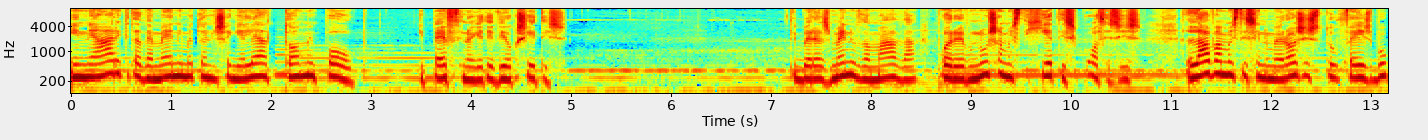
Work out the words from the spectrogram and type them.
είναι άρρηκτα δεμένη με τον εισαγγελέα Τόμι Πόουπ, υπεύθυνο για τη δίωξή της. Την περασμένη εβδομάδα που ερευνούσαμε στοιχεία της υπόθεσης, λάβαμε στις ενημερώσεις του Facebook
